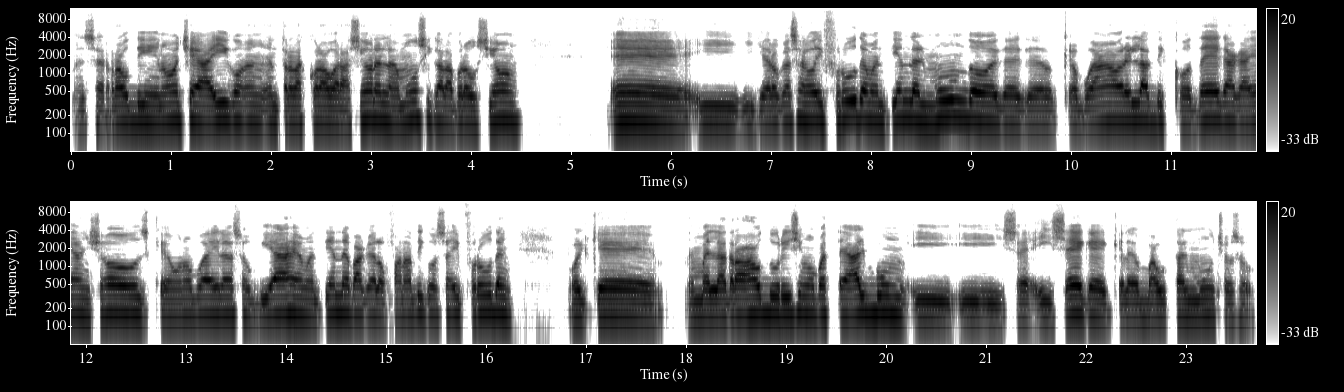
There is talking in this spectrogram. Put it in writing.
encerrado día y noche ahí con, entre las colaboraciones, la música, la producción. Eh, y, quiero que se lo disfrute, ¿me entiende? El mundo, que, que, que, puedan abrir las discotecas, que hayan shows, que uno pueda ir a esos viajes, ¿me entiende? Para que los fanáticos se disfruten, porque en verdad he trabajado durísimo para este álbum y, y sé, y sé que, que, les va a gustar mucho. So,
